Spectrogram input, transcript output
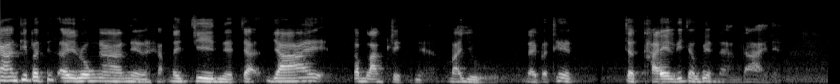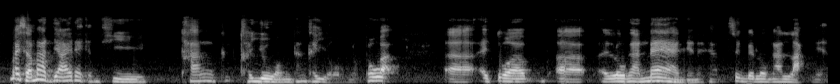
การที่ประเทศไอโรงงานเนี่ยนะครับในจีนเนี่ยจะย้ายกำลังผลิตเนี่ยมาอยู่ในประเทศจะไทยหรือจะเวียดนามได้เนี่ยไม่สามารถย้ายได้ทันทีทั้งขยวงทั้งขยงเพราะว่าไอตัวโรงงานแม่เนี่ยนะครับซึ่งเป็นโรงงานหลักเนี่ย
